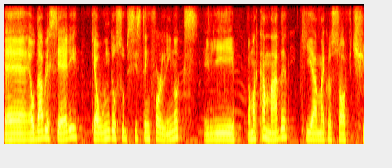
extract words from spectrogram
É, é o WSL, que é o Windows Subsystem for Linux. Ele é uma camada que a Microsoft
